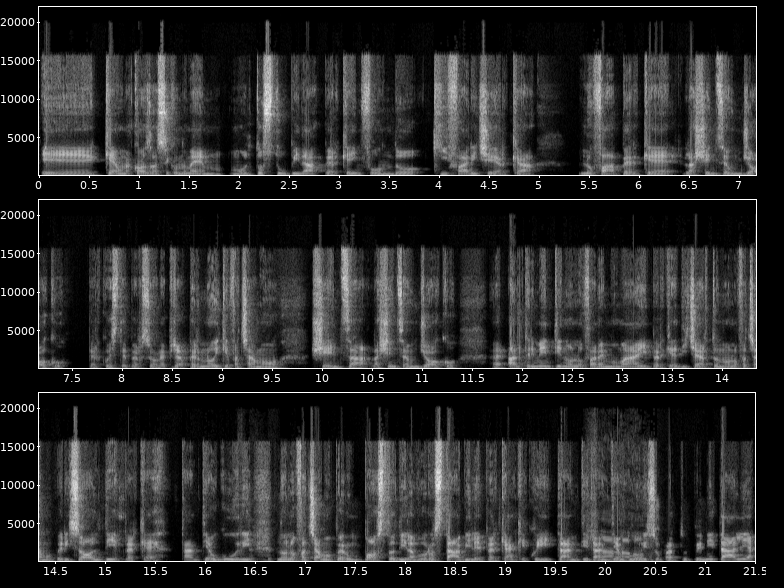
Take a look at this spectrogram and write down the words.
eh, che è una cosa secondo me molto stupida perché in fondo chi fa ricerca lo fa perché la scienza è un gioco per queste persone, cioè per noi che facciamo scienza, la scienza è un gioco, eh, altrimenti non lo faremmo mai perché di certo non lo facciamo per i soldi, perché tanti auguri, non lo facciamo per un posto di lavoro stabile, perché anche qui tanti tanti Ciao. auguri, soprattutto in Italia,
